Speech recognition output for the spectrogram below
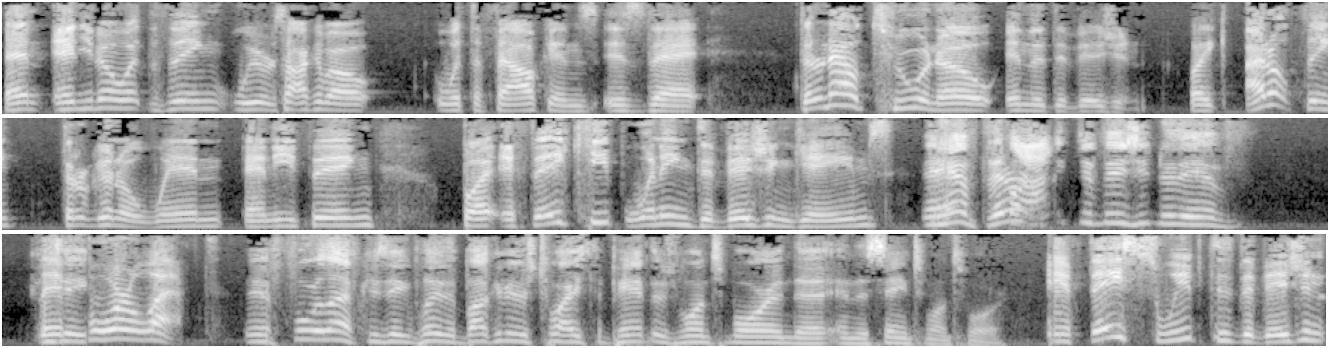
And, and you know what? The thing we were talking about with the Falcons is that they're now 2 and 0 in the division. Like, I don't think they're going to win anything, but if they keep winning division games, they have five division, no, they have, they have they, four left. They have four left because they can play the Buccaneers twice, the Panthers once more, and the, and the Saints once more. If they sweep the division,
